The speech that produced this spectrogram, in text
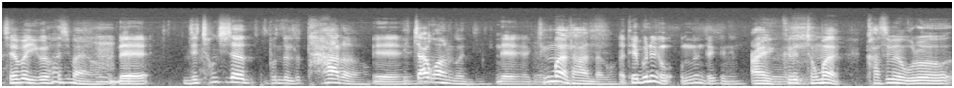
제발 이걸 하지 마요. 네, 이제 청취자분들도 다 알아요. 예. 이 짜고 하는 건지 네. 정말 다 안다고. 아, 대본에 없는데 그냥. 아이 그래 정말 가슴에 우러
